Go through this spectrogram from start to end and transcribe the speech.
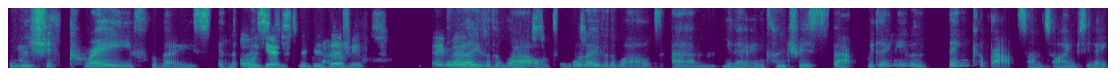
We should pray for those in the Oh yes, they church deserve it. Amen. all over the world, all over the world, um, you know, in countries that we don't even think about sometimes, you know,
